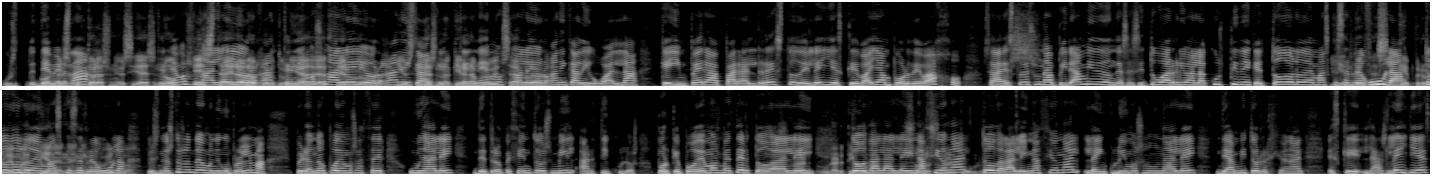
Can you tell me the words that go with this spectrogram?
De Con verdad. Respecto a las universidades, no, tenemos una ley era la oportunidad tenemos una ley orgánica, no tenemos una ley orgánica de igualdad que impera para el resto de leyes que vayan por debajo. O sea, esto pues es una pirámide donde se sitúa arriba en la cúspide y que todo lo demás que se regula, todo lo demás que se regula, pues nosotros no tenemos ningún problema, pero no podemos hacer una ley de tropecientos mil artículos, porque podemos meter toda la ley, toda la ley nacional, toda la ley nacional la incluimos en una ley de ámbito regional. Es que las leyes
